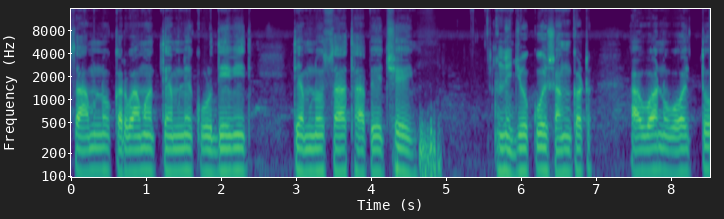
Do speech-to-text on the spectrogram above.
સામનો કરવામાં તેમને કુળદેવી તેમનો સાથ આપે છે. અને જો કોઈ સંકટ આવવાનું હોય તો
